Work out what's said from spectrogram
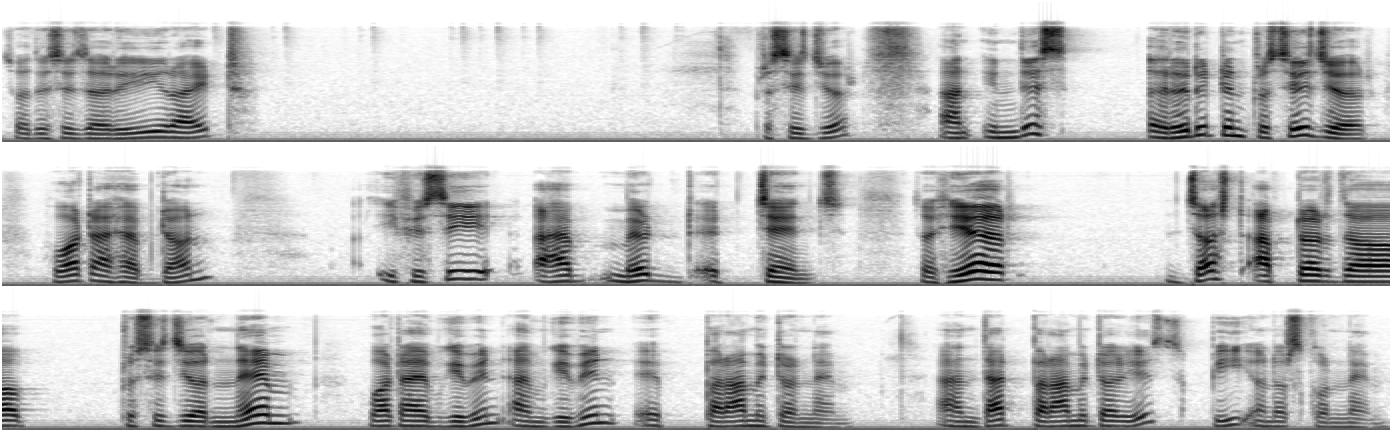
So this is a rewrite procedure. And in this rewritten procedure what I have done if you see I have made a change. So here just after the procedure name what I have given I am giving a parameter name. And that parameter is p underscore name.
